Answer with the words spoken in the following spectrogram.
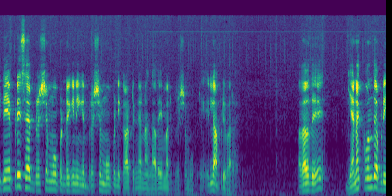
இதை எப்படி சார் ப்ரெஷ்ஷை மூவ் பண்ணுறீங்க நீங்கள் ப்ரெஷ்ஷை மூவ் பண்ணி காட்டுங்க. நாங்கள் அதே மாதிரி ப்ரெஷ்ஷை மூவ் பண்ணி இல்லை அப்படி வராது. அதாவது எனக்கு வந்து அப்படி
